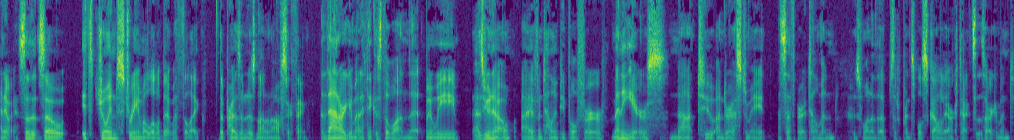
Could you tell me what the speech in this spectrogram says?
Anyway, so that, so it's joined stream a little bit with the like the president is not an officer thing. That argument, I think, is the one that I mean, we, as you know, I have been telling people for many years not to underestimate Seth Barrett Tillman, who's one of the sort of principal scholarly architects of this argument.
